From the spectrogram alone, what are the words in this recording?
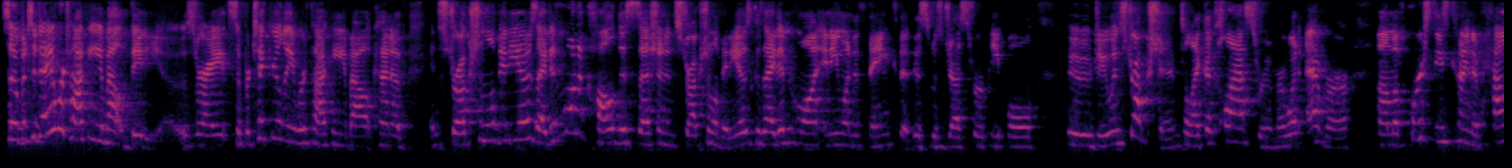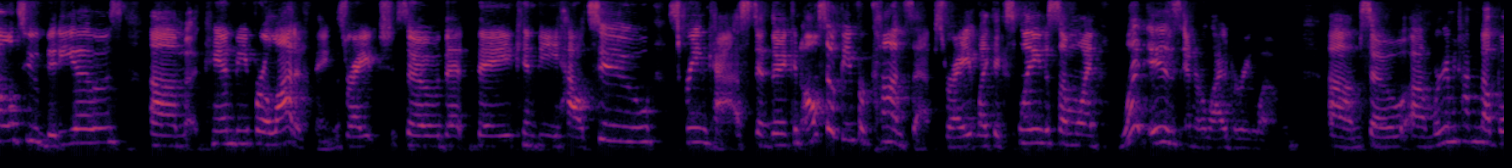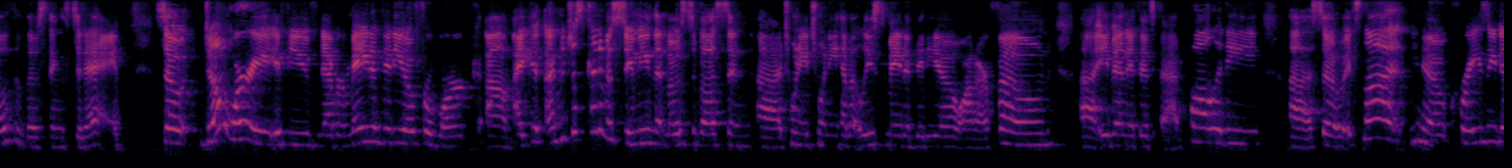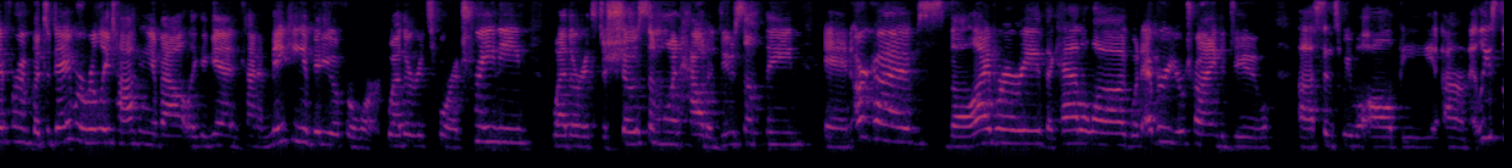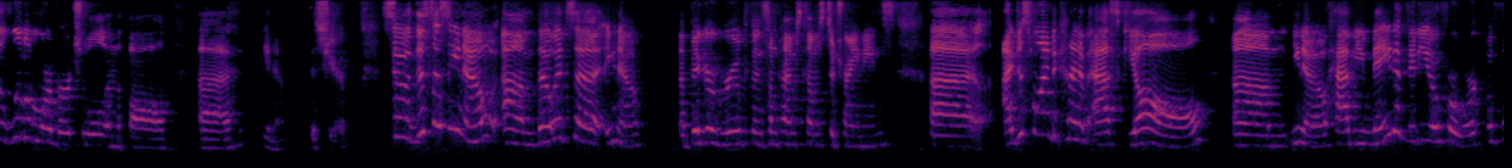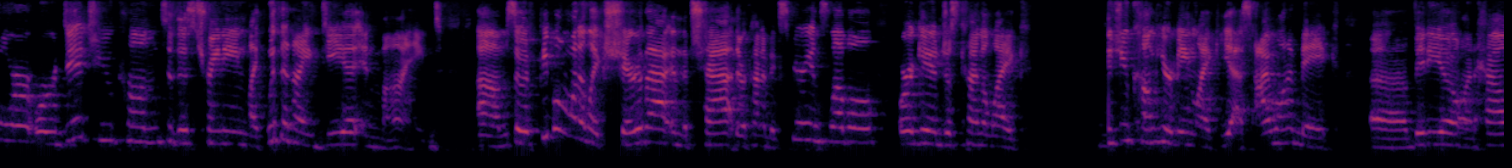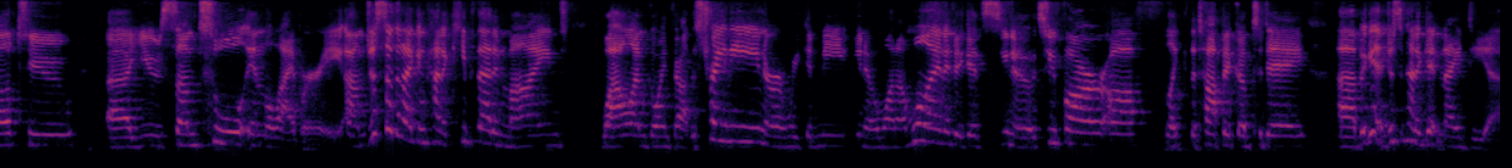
So, but today we're talking about videos, right? So particularly we're talking about kind of instructional videos. I didn't want to call this session instructional videos because I didn't want anyone to think that this was just for people who do instruction to like a classroom or whatever. Um, of course, these kind of how-to videos um, can be for a lot of things, right? So that they can be how-to screencast and they can also be for concepts, right? Like explaining to someone, what is interlibrary loan? Um, so um, we're gonna be talking about both of those things today. So don't worry if you've never made a video for work. Um, I am just kind of assuming that most of us in uh, 2020 have at least made a video on our phone, uh, even if it's bad quality. Uh, so it's not, you know, crazy different, but today we're really talking about like, again, kind of making a video for work, whether it's for a training, whether it's to show someone how to do something in archives, the library, the catalog, whatever you're trying to do, uh, since we will all be um, at least a little more virtual in the fall, uh, you know, this year. So this is, you know, um, though it's a, you know, a bigger group than sometimes comes to trainings, uh, I just wanted to kind of ask y'all, um, you know, have you made a video for work before or did you come to this training like with an idea in mind? Um, so if people want to like share that in the chat, their kind of experience level, or again, just kind of like, did you come here being like, yes, I want to make a video on how to uh, use some tool in the library, um, just so that I can kind of keep that in mind while I'm going throughout this training, or we could meet, you know, one-on-one -on -one if it gets, you know, too far off like the topic of today. Uh, but again, just to kind of get an idea.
